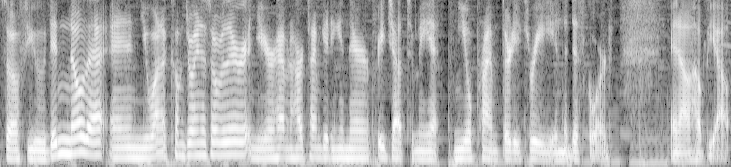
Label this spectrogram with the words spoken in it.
So if you didn't know that and you want to come join us over there and you're having a hard time getting in there, reach out to me at NeoPrime33 in the Discord and I'll help you out.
